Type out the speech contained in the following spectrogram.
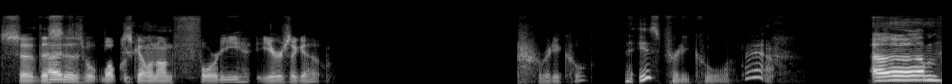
So this Uh, is what was going on 40 years ago. Pretty cool. That is pretty cool. Yeah. Um.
